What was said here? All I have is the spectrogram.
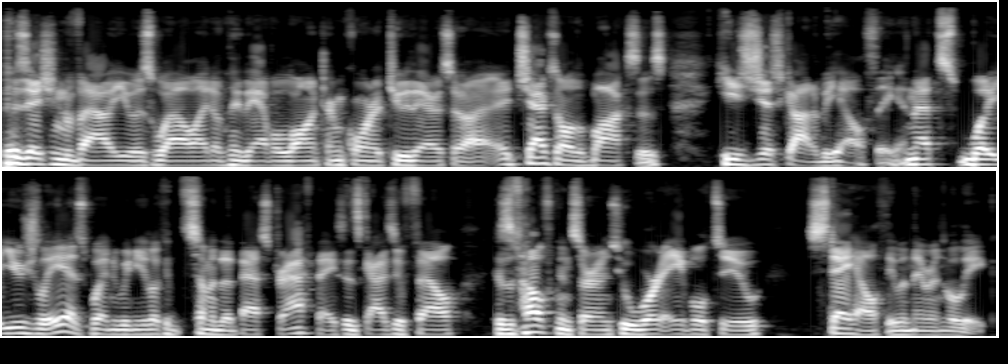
position value as well. I don't think they have a long term corner two there, so uh, it checks all the boxes. He's just got to be healthy, and that's what it usually is when when you look at some of the best draft picks. It's guys who fell because of health concerns who were able to stay healthy when they were in the league.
